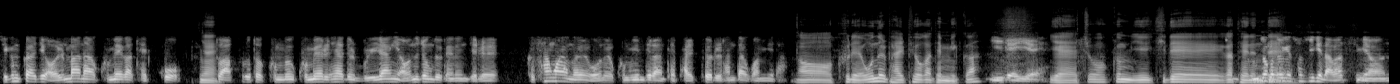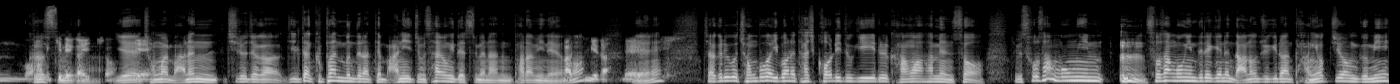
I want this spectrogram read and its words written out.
지금까지 얼마나 구매가 됐고 예. 또 앞으로 더 구매, 구매를 해야 될 물량이 어느 정도 되는지를 그 상황을 오늘 국민들한테 발표를 한다고 합니다. 어, 그래. 오늘 발표가 됩니까? 예, 예. 예, 조금 이 기대가 되는데 긍정적인 소식이 나왔으면 뭐 기대가 있죠. 예, 정말 많은 치료제가 일단 급한 분들한테 많이 좀 사용이 됐으면 하는 바람이네요. 맞습니다. 네. 예. 자, 그리고 정부가 이번에 다시 거리두기를 강화하면서 소상공인 소상공인들에게는 나눠 주기로 한 방역 지원금이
